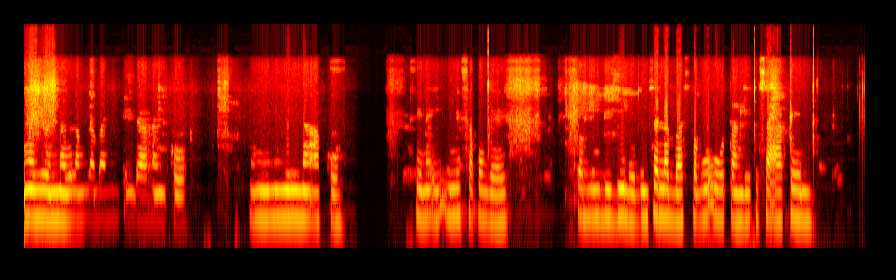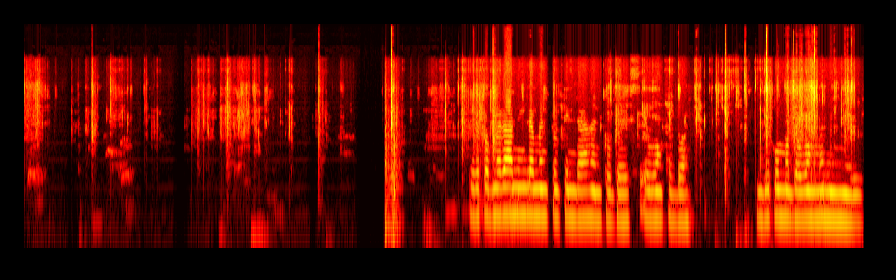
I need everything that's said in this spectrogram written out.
ngayon na walang laman yung tindahan ko, naniningil na ako. Kasi naiinis ako guys. Pag yung bibili dun sa labas, pag uutang dito sa akin. Pero pag maraming laman tong tindahan ko guys, ewan ko ba, hindi ko magawang maningil.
